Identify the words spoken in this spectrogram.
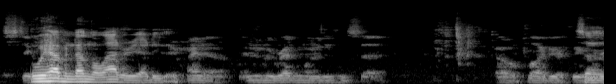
sticker. We haven't done the ladder yet either. I know, and then the red one isn't set. Oh, apply directly So over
